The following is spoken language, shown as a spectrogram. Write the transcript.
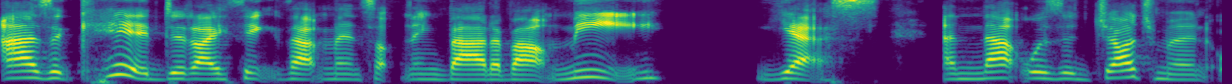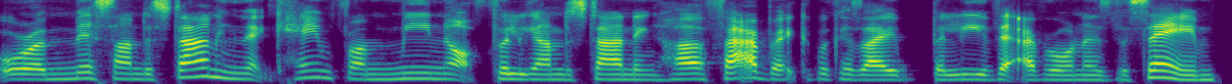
As a kid, did I think that meant something bad about me? Yes. And that was a judgment or a misunderstanding that came from me not fully understanding her fabric because I believe that everyone is the same.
